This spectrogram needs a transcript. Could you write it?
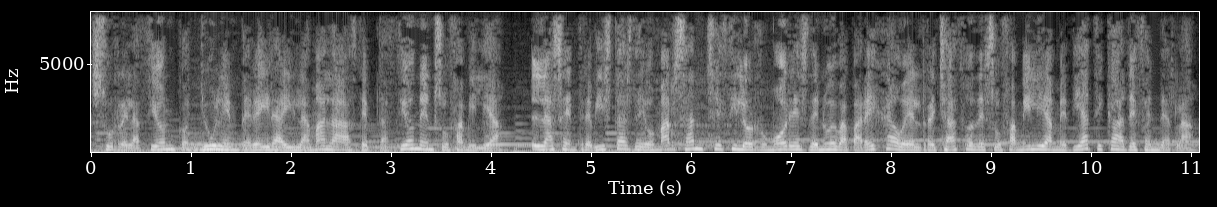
su relación con Julen Pereira y la mala aceptación en su familia las entrevistas de Omar Sánchez y los rumores de nueva pareja o el rechazo de su familia mediática a defenderla.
